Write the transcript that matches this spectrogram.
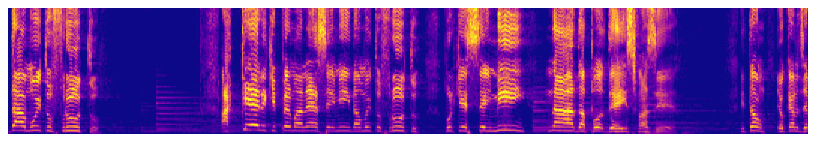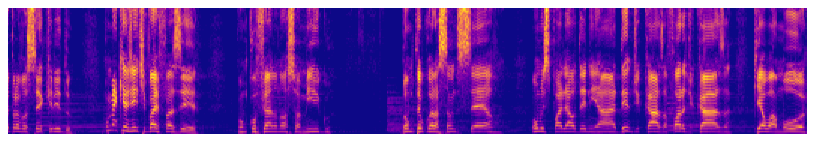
dá muito fruto. Aquele que permanece em mim dá muito fruto, porque sem mim nada podeis fazer. Então, eu quero dizer para você, querido, como é que a gente vai fazer? Vamos confiar no nosso amigo, vamos ter o um coração de servo, vamos espalhar o DNA dentro de casa, fora de casa, que é o amor,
